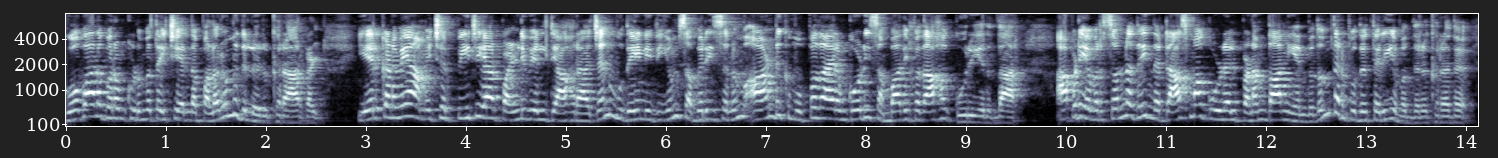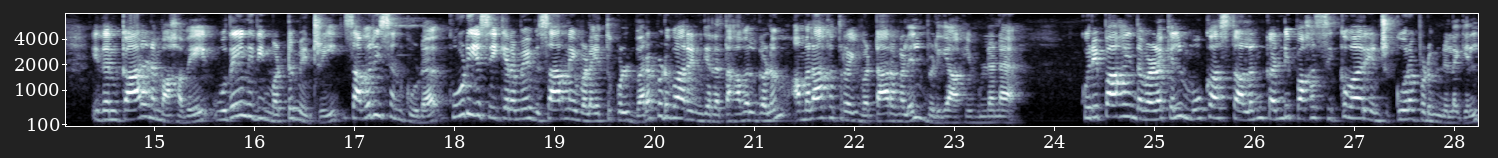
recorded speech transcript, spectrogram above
கோபாலபுரம் குடும்பத்தைச் சேர்ந்த பலரும் இதில் இருக்கிறார்கள். ஏற்கனவே அமைச்சர் பிடிஆர் பழனிவேல் தியாகராஜன் உதயநிதியும் சபரீசனும் ஆண்டுக்கு முப்பதாயிரம் கோடி சம்பாதிப்பதாக கூறியிருந்தார். அப்படி அவர் சொன்னது இந்த டாஸ்மாக் ஊழல் பணம் தான் என்பதும் தற்போது தெரிய வந்திருக்கிறது. இதன் காரணமாகவே உதயநிதி மட்டுமின்றி சபரீசன் கூட கூடிய சீக்கிரமே விசாரணை வளையத்துக்குள் வரப்படுவார் என்கிற தகவல்களும் அமலாக்கத்துறை வட்டாரங்களில் வெளியாகியுள்ளன குறிப்பாக இந்த வழக்கில் மு ஸ்டாலின் கண்டிப்பாக சிக்குவார் என்று கூறப்படும் நிலையில்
